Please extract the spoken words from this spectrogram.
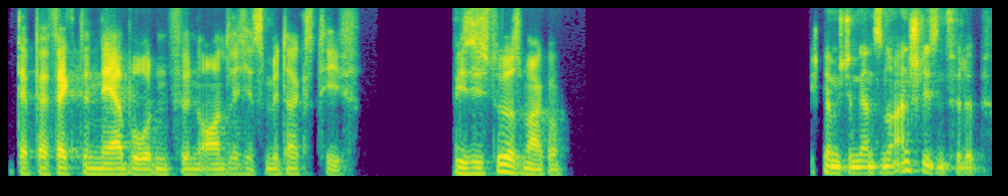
der perfekte Nährboden für ein ordentliches Mittagstief. Wie siehst du das, Marco? Ich kann mich dem Ganzen nur anschließen, Philipp.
